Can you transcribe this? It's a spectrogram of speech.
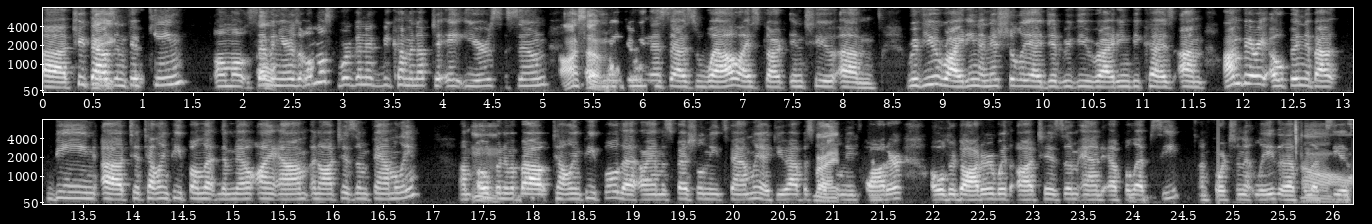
uh, 2015, almost seven Oh. years. Almost, we're going to be coming up to eight years soon Awesome. of me doing this as well. I start into um, review writing. Initially, I did review writing because um, I'm very open about being uh, to telling people and letting them know I am an autism family. I'm Mm. open about telling people that I am a special needs family. I do have a Right. special needs daughter, older daughter with autism and epilepsy. Unfortunately, the epilepsy is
